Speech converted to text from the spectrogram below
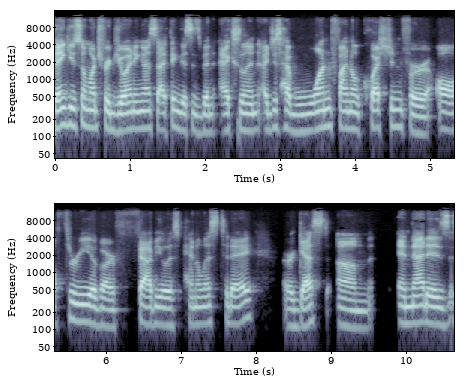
thank you so much for joining us. I think this has been excellent. I just have one final question for all three of our fabulous panelists today, our guests, um, and that is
